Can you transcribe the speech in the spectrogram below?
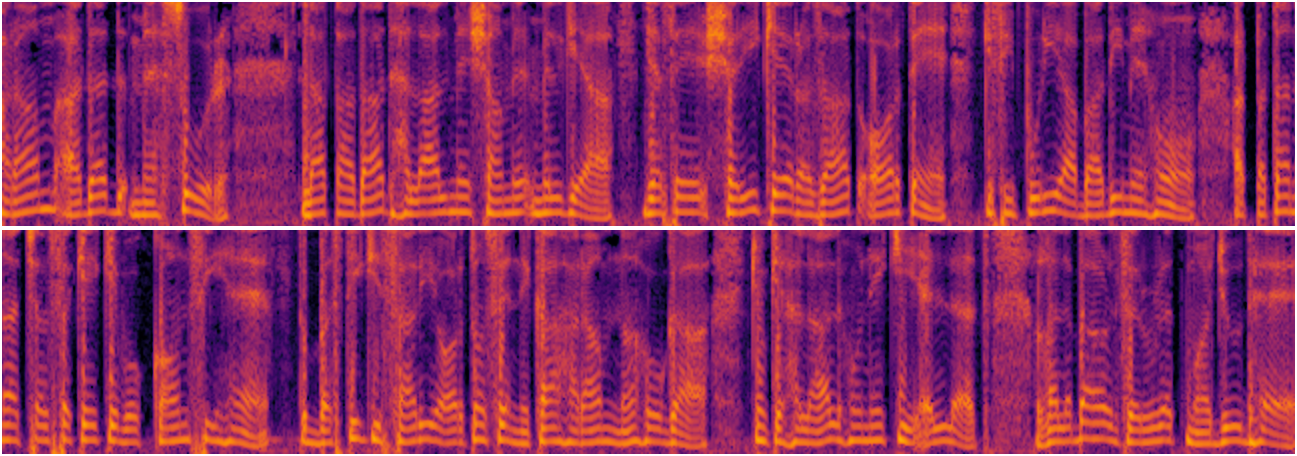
حرام عدد محصور لا تعداد حلال میں شامل مل گیا، جیسے شریک رضات عورتیں کسی پوری آبادی میں ہوں اور پتہ نہ چل سکے کہ وہ کون سی ہیں، تو بستی کی ساری عورتوں سے نکاح حرام نہ ہوگا، کیونکہ حلال ہونے کی علت، غلبہ اور ضرورت موجود ہے۔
